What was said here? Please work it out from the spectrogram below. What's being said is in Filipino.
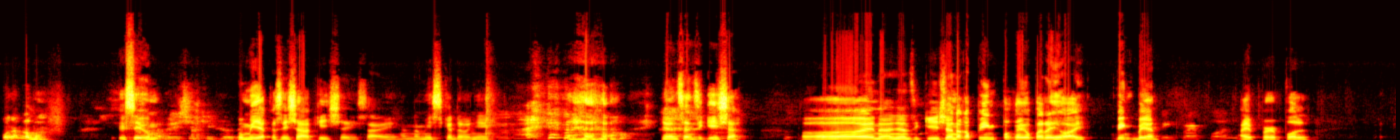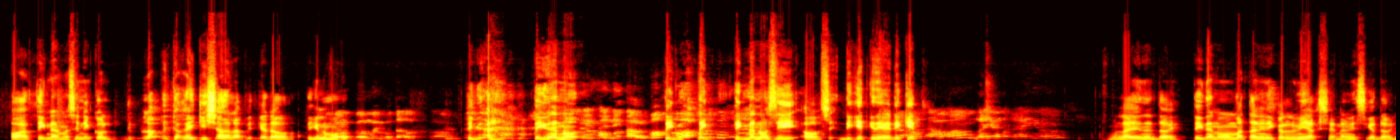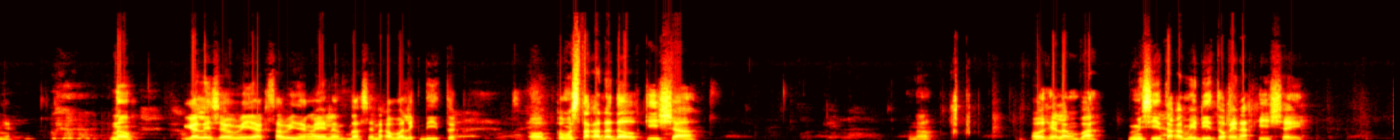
Una ka ba? Kasi um, umiyak kasi siya Keisha eh. Sa na-miss ka daw niya eh. yan, saan si Keisha? Oy, nanyan si Keisha. Naka-pink pa kayo pareho ay. Pink ba yan? Pink purple. Ay, purple. Oh, tingnan mo si Nicole. Di- Lapit ka kay Keisha. Lapit ka daw. Tingnan mo. Gamoy mo daot ko. Tig- mo. Ay, mabutaw mo. Tig, tig, tignan mo si... Oh, si, dikit ka dito, dikit. Oo, oo, layo na kayo. Malayo na daw eh. Tignan mo ang mata ni Nicole. Umiyak siya. Namiss ka daw niya. No. Galing siya umiyak. Sabi niya, ngayon lang daw siya nakabalik dito. Oh, kumusta ka na daw, ra. Ano? Okay lang ba? Bumisita kami dito kay na Keisha eh.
